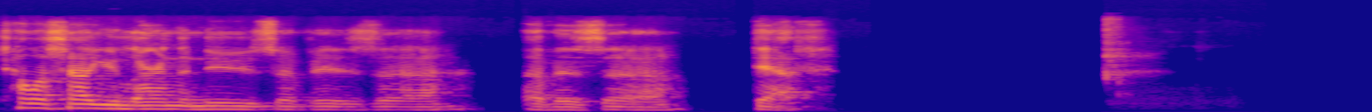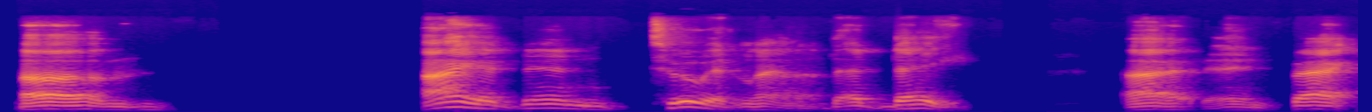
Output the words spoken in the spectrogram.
tell us how you learned the news of his uh, of his uh, death. Um, I had been to Atlanta that day. I, in fact,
